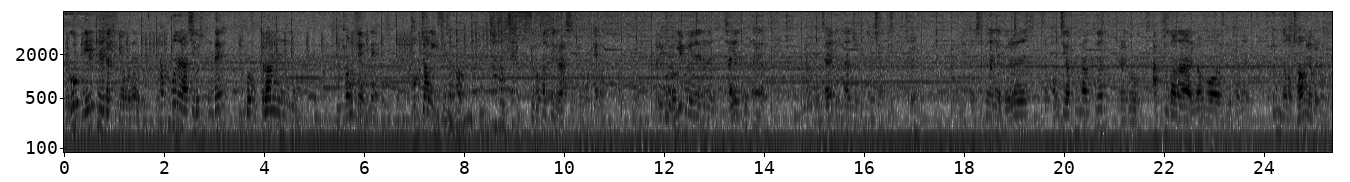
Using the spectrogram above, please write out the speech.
그리고 veiltail 같은 경우는 halfmoon을 하시고 싶은데 조금 그런 경우 때문에 걱정이 있으셔서 차선책으로 선택을 하시는 경우가 꽤 많아요. 그리고 여기 보이는 애들은 자이언트 베타예요. 자이언트 베타는 좀 덩치가 크죠. 네, 덩치 큰 애들은 좀 덩치가 큰 만큼 그래도 아프거나 이런 거에 대해서는 조금 더 저항력을 가지고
